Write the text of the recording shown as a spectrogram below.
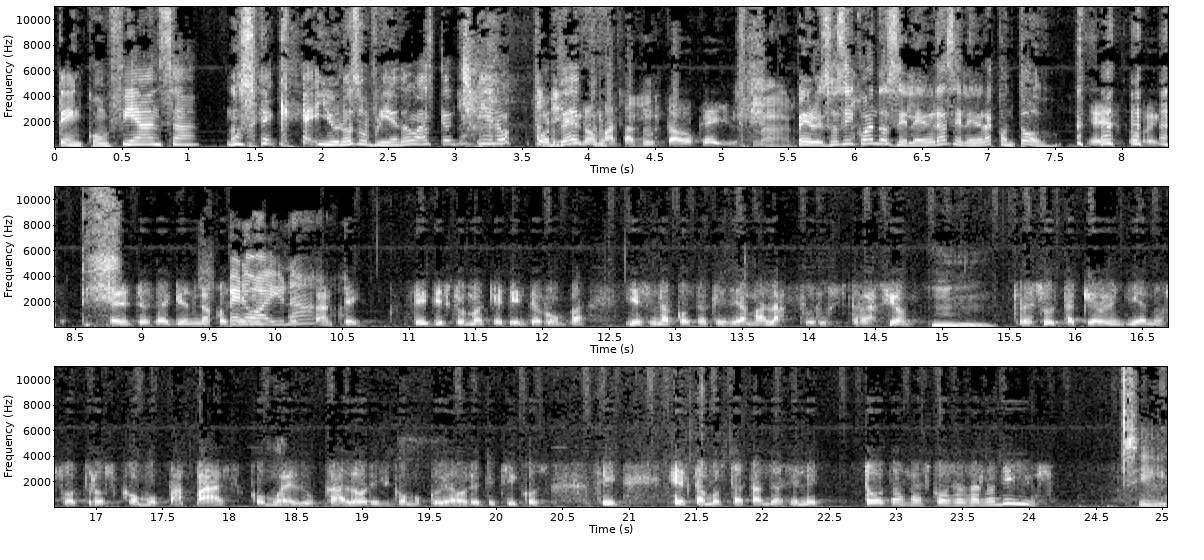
ten confianza, no sé qué, y uno sufriendo más que el chino por dentro. uno más asustado que ellos. Pero eso sí, cuando celebra, celebra con todo. Es correcto. Pero entonces ahí viene una cosa muy importante. Sí, disculpa que te interrumpa, y es una cosa que se llama la frustración. Mm. Resulta que hoy en día nosotros como papás, como educadores y como cuidadores de chicos, sí, estamos tratando de hacerle todas las cosas a los niños. Sí.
